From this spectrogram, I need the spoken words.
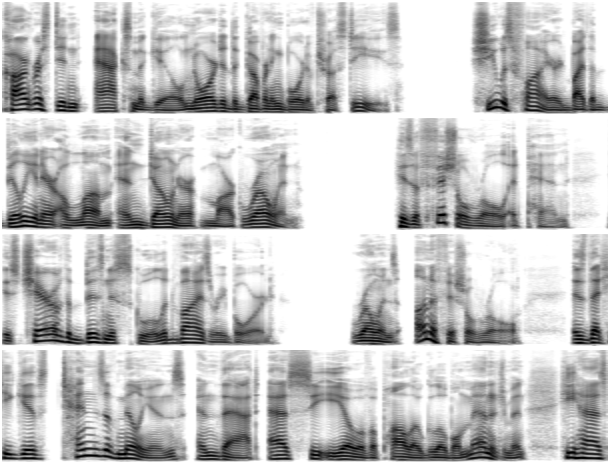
Congress didn't axe McGill, nor did the governing board of trustees. She was fired by the billionaire alum and donor Mark Rowan. His official role at Penn is chair of the Business School Advisory Board. Rowan's unofficial role is that he gives tens of millions, and that, as CEO of Apollo Global Management, he has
